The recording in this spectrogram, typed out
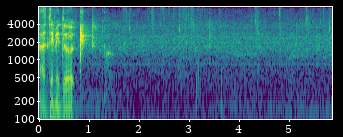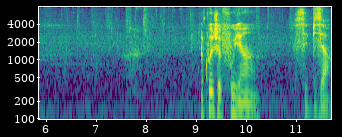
Ah, des. je fouille. Hein. C'est bizarre.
